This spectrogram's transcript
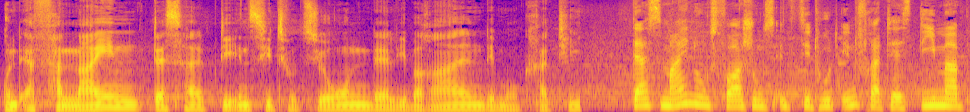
und er verneint deshalb die Institutionen der liberalen Demokratie. Das Meinungsforschungsinstitut Infratest DIMAP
